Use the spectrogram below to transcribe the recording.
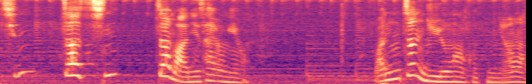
진짜 진짜 많이 사용해요. 완전 유용하거든요.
